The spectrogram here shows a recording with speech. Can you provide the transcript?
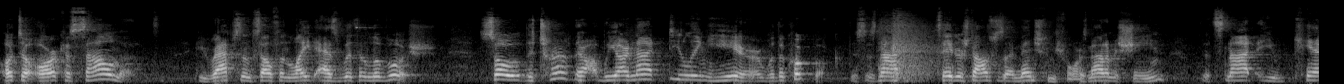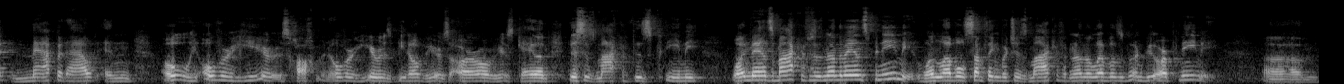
Ota or Kasalma. He wraps himself in light as with a Lavush. So the term, we are not dealing here with a cookbook. This is not, Seder Shtalis, as I mentioned before, is not a machine. It's not, you can't map it out and, oh, over here is Chochmah, over here is Bina, over here is Ar, over here is Caleb, this is Makif, this is Panimi. One man's Makif is another man's Panimi. At one level, something which is Makif, at another level is going to be Or Panimi. Um,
